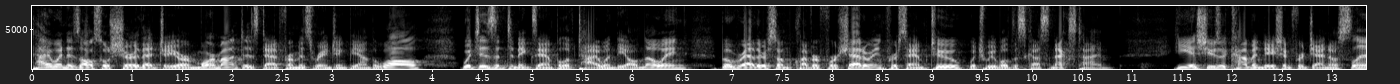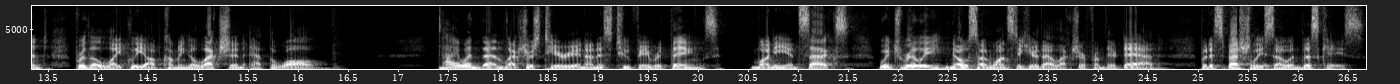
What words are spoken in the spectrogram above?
Tywin is also sure that Jeor Mormont is dead from his ranging beyond the wall, which isn't an example of Tywin the All Knowing, but rather some clever foreshadowing for Sam 2, which we will discuss next time. He issues a commendation for Janos Slynt for the likely upcoming election at the wall. Tywin then lectures Tyrion on his two favorite things money and sex, which really no son wants to hear that lecture from their dad, but especially so in this case.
